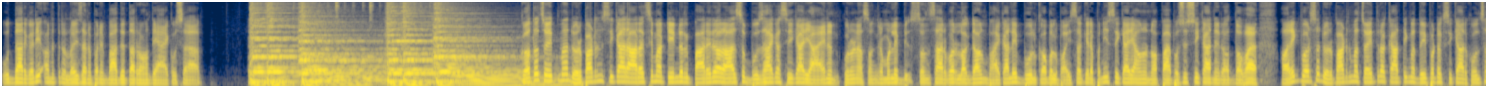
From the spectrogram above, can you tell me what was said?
उद्धार गरी अन्यत्र लैजान पर्ने बाध्यता रहँदै आएको छ। गत चैतमा ढोरपाटन शिकार आरक्षमा टेन्डर पारेर राजस्व बुझाएका सिकारी आएनन्। कोरोना सङ्क्रमणले संसारभर लकडाउन भएकाले बोल कबल भइसकेर पनि सिकारी आउन नपाएपछि सिकार नै रद्द भयो। हरेक वर्ष ढोरपाटनमा चैत र कार्तिकमा दुईपटक शिकार खोल्छ।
